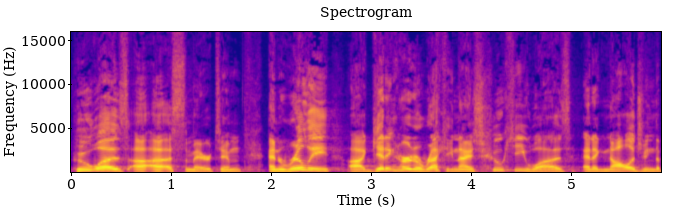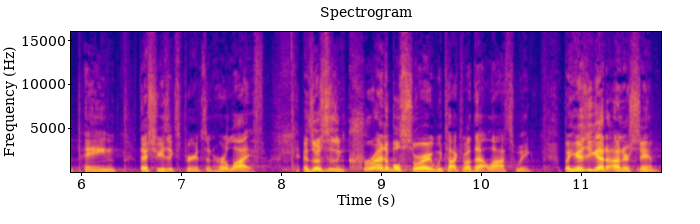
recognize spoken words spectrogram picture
who was uh, a Samaritan, and really getting her to recognize who he was and acknowledging the pain that she's experiencing in her life. And so this is an incredible story. We talked about that last week. But here's you got to understand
